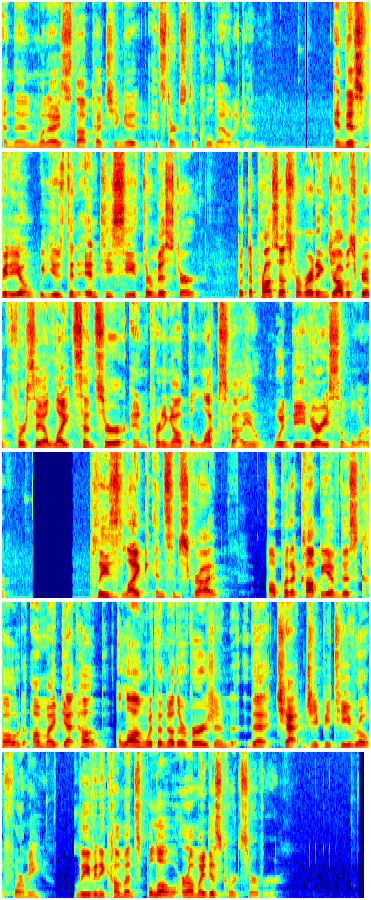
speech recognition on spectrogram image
And then when I stop touching it, it starts to cool down again. In this video, we used an NTC thermistor, but the process for writing JavaScript for say a light sensor and printing out the lux value would be very similar. Please like and subscribe. I'll put a copy of this code on my GitHub along with another version that ChatGPT wrote for me. Leave any comments below or on my Discord server.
